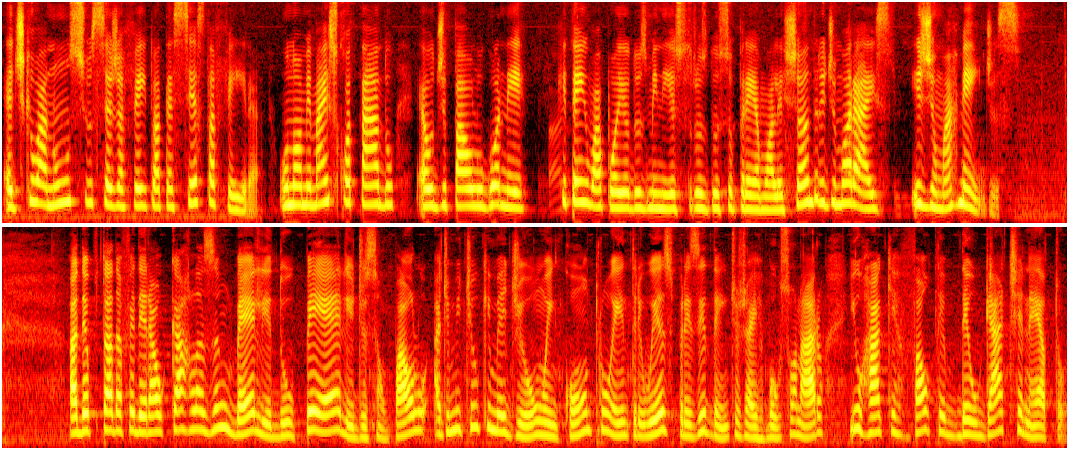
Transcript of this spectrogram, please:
é de que o anúncio seja feito até sexta-feira. O nome mais cotado é o de Paulo Gonet, que tem o apoio dos ministros do Supremo Alexandre de Moraes e Gilmar Mendes. A deputada federal Carla Zambelli, do PL de São Paulo, admitiu que mediou um encontro entre o ex-presidente Jair Bolsonaro e o hacker Walter Delgatti Neto.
